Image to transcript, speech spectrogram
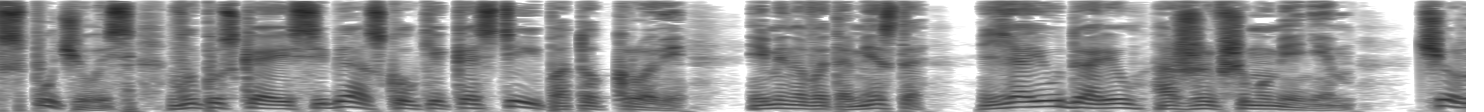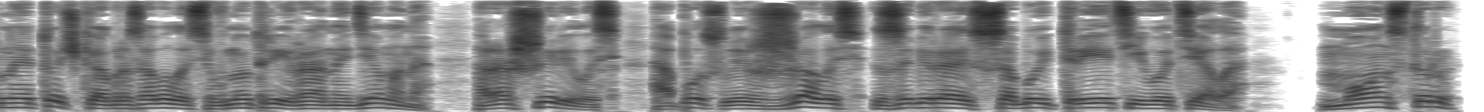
вспучилась, выпуская из себя осколки костей и поток крови. Именно в это место я и ударил ожившим умением. Черная точка образовалась внутри раны демона, расширилась, а после сжалась, забирая с собой треть его тела. Монстр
